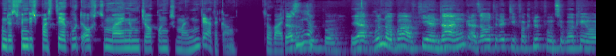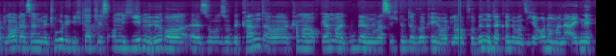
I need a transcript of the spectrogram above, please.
Und das finde ich passt sehr gut auch zu meinem Job und zu meinem Werdegang. Soweit das ist super. Ja, wunderbar. Vielen Dank. Also auch direkt die Verknüpfung zu Working Out Loud als eine Methodik. Ich glaube, die ist auch nicht jedem Hörer äh, so, so bekannt, aber kann man auch gerne mal googeln, was sich hinter Working Out Loud verbindet. Da könnte man sich auch nochmal eine eigene,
